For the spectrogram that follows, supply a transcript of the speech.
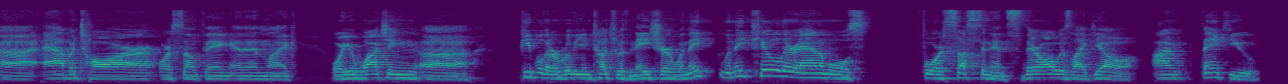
uh, Avatar or something, and then like or you're watching uh, people that are really in touch with nature when they when they kill their animals for sustenance, they're always like, "Yo, I'm thank you,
